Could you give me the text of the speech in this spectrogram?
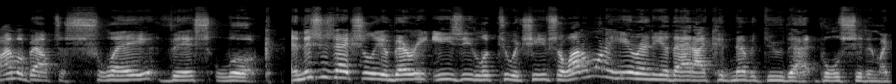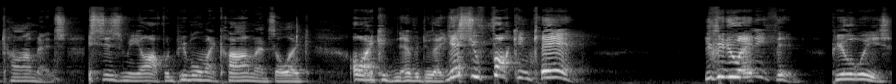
I'm about to slay this look. And this is actually a very easy look to achieve, so I don't want to hear any of that I could never do that bullshit in my comments. Pisses me off when people in my comments are like, oh, I could never do that. Yes, you fucking can! You can do anything! P. Louise,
